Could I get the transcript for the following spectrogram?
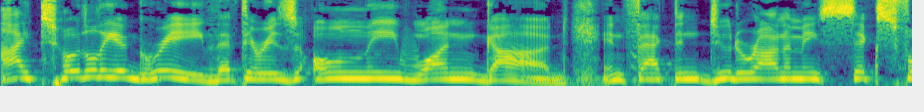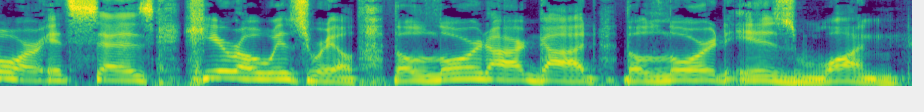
I totally agree that there is only one God. In fact, in Deuteronomy 6 4, it says, Hear, O Israel, the Lord our God, the Lord is one.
